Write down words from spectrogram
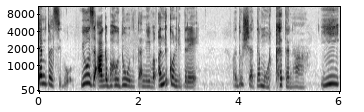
ಟೆಂಪಲ್ಸಿಗೂ ಯೂಸ್ ಆಗಬಹುದು ಅಂತ ನೀವು ಅಂದ್ಕೊಂಡಿದ್ರೆ ಅದು ಶತಮೂರ್ಖತನ. ಈ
